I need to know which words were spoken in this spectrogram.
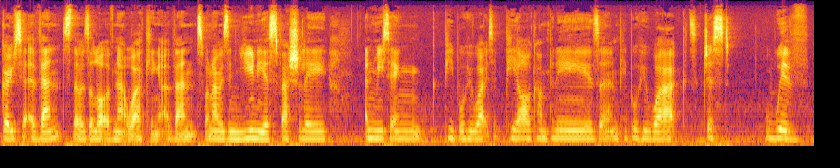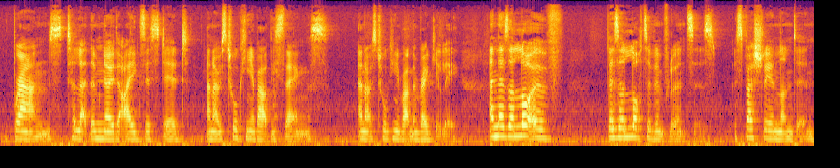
go to events. There was a lot of networking at events when I was in uni, especially, and meeting people who worked at PR companies and people who worked just with brands to let them know that I existed and I was talking about these things and I was talking about them regularly. And there's a lot of there's a lot of influences, especially in London,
